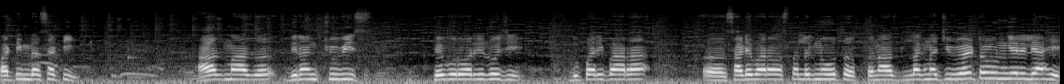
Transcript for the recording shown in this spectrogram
पाठिंब्यासाठी आज माझं दिनांक चोवीस फेब्रुवारी रोजी दुपारी बारा साडेबारा वाजता लग्न होतं. पण आज लग्नाची वेळ टळून गेलेली आहे.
